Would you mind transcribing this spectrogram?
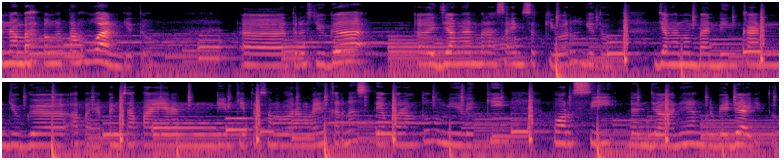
menambah pengetahuan gitu Eh, terus juga eh, jangan merasa insecure gitu. Jangan membandingkan juga apa ya pencapaian diri kita sama orang lain karena setiap orang tuh memiliki porsi dan jalannya yang berbeda gitu.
